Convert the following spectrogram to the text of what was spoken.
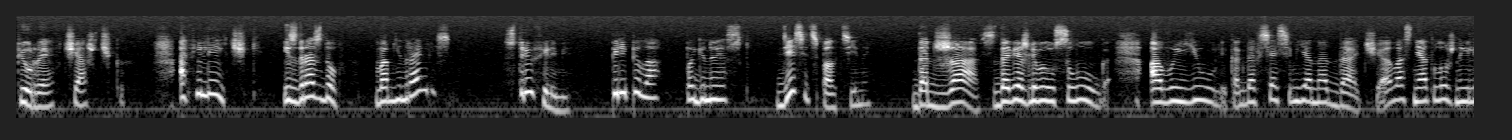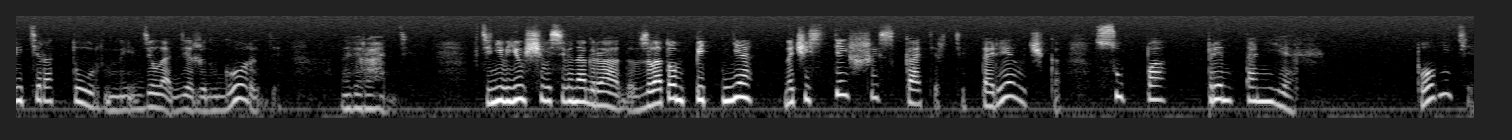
пюре в чашечках, а филейчики из дроздов вам не нравились? С трюфелями, перепела по-генуэзски, десять с полтиной да джаз, да вежливая услуга. А в июле, когда вся семья на даче, а вас неотложные литературные дела держат в городе, на веранде, в тени вьющегося винограда, в золотом пятне на чистейшей скатерти тарелочка супа прентаньер. Помните,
